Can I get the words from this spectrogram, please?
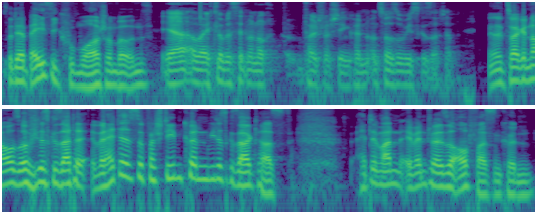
so der Basic-Humor schon bei uns. Ja, aber ich glaube, das hätte man noch falsch verstehen können. Und zwar so, wie ich es gesagt habe. Und zwar genau so, wie du es gesagt hast. Man hätte es so verstehen können, wie du es gesagt hast hätte man eventuell so auffassen können.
